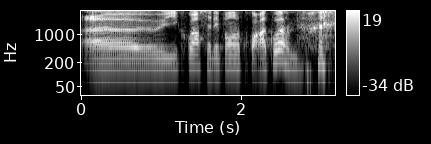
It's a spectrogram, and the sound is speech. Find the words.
Euh, y croire, ça dépend. Croire à quoi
